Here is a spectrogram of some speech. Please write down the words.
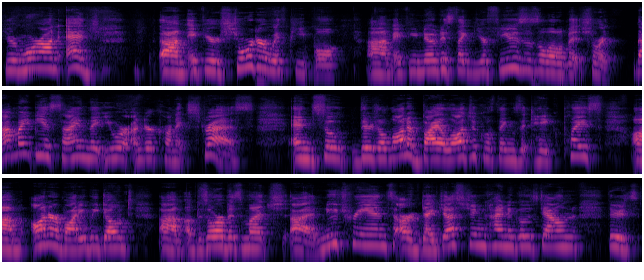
you're more on edge um, if you're shorter with people, um, if you notice like your fuse is a little bit short, that might be a sign that you are under chronic stress. And so there's a lot of biological things that take place um, on our body. We don't um, absorb as much uh, nutrients, our digestion kind of goes down. There's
